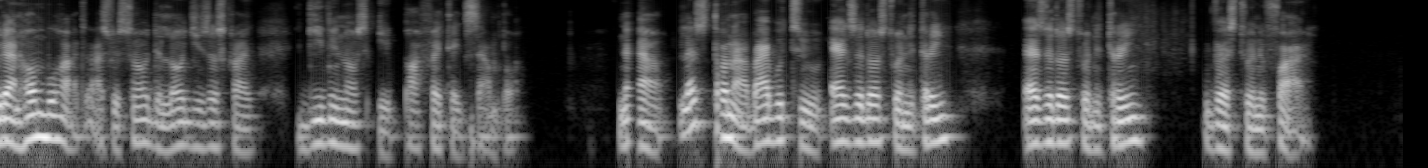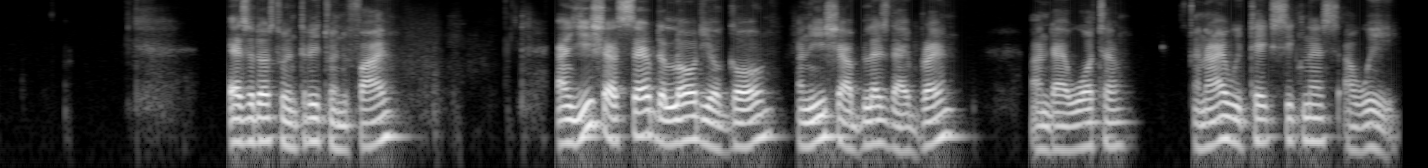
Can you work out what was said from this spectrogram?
With an humble heart, as we saw the Lord Jesus Christ giving us a perfect example. Now, let's turn our Bible to Exodus 23, Exodus 23, verse 25. Exodus 23, 25. And ye shall serve the Lord your God, and he shall bless thy bread and thy water, and I will take sickness away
